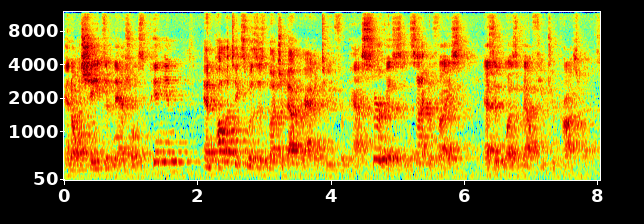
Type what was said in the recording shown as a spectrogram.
and all shades of nationalist opinion, and politics was as much about gratitude for past service and sacrifice as it was about future prospects.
